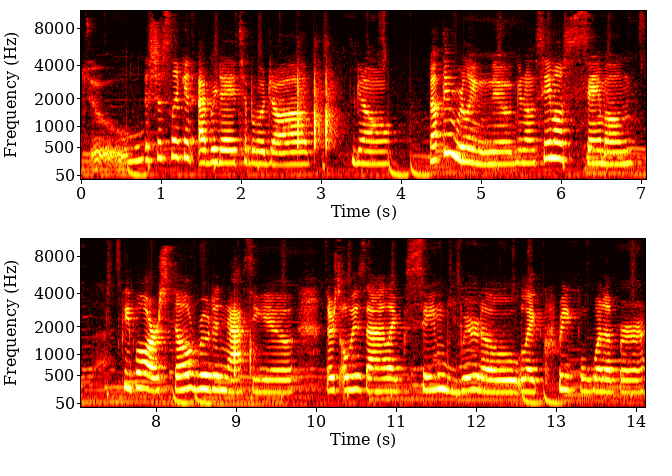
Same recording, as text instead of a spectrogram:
do. It's just like an everyday typical job you know? Nothing really new you know? Same old same old people are still rude and nasty you there's always that like same weirdo like creep or whatever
